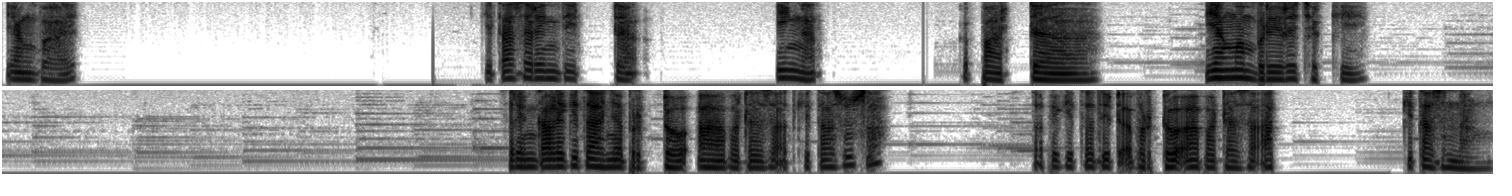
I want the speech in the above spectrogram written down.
yang baik. Kita sering tidak ingat kepada yang memberi rezeki. Seringkali kita hanya berdoa pada saat kita susah, tapi kita tidak berdoa pada saat kita senang.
